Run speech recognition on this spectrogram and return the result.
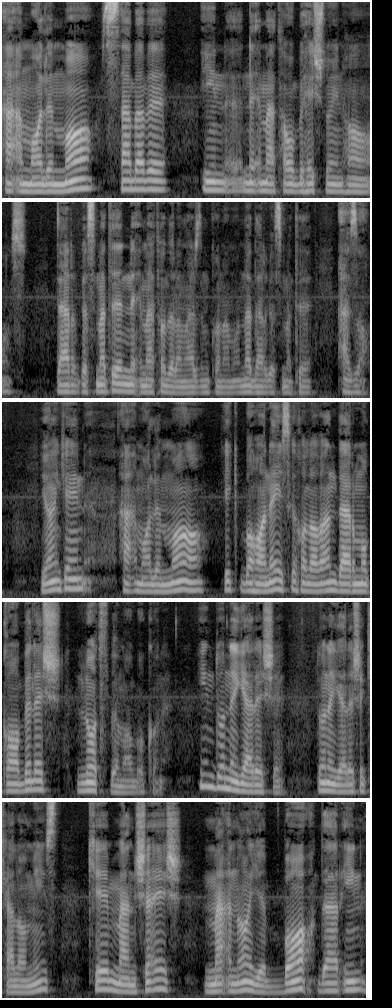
اعمال ما سبب این نعمت ها و بهشت و این هاست؟ در قسمت نعمت ها دارم عرض می‌کنم و نه در قسمت عذاب. یا اینکه این اعمال ما یک بهانه است که خداوند در مقابلش لطف به ما بکنه. این دو نگرشه دو نگرش کلامی است که منشأش معنای با در این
